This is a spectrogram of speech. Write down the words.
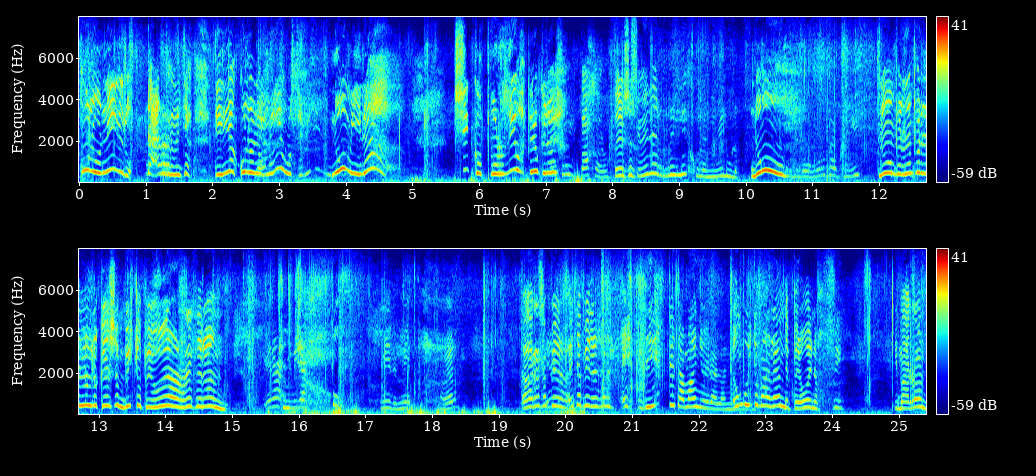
culo negro. Ah, mentira. Tenía culo negro. Amigo, se ve No, mirá. Chicos, por Dios, espero que lo vean. un pájaro. Pero eso- Se ve de re lejos la nivelula. No, De lo gorda que es. no, perdón por no lo que hayan visto, pero era re grande. Era, mira. Miren, miren. A ver. Agarra esa piedra, esta piedra es Es de este tamaño era la un nivelula. poquito más grande, pero bueno. Sí. Y marrón.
